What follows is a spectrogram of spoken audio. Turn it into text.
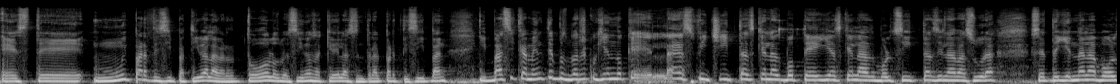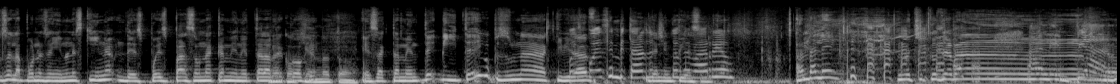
Este, muy participativa, la verdad. Todos los vecinos aquí de la central participan. Y básicamente, pues vas recogiendo que las fichitas, que las botellas, que las bolsitas y la basura. Se te llena la bolsa, la pones ahí en una esquina. Después pasa una camioneta, la recoge. Recogiendo todo. Exactamente. Y te digo, pues es una Pues actividad. puedes invitar a los de chicos de barrio. Ándale, los chicos de barrio. A limpiar.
